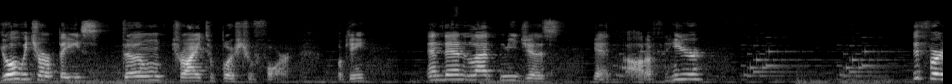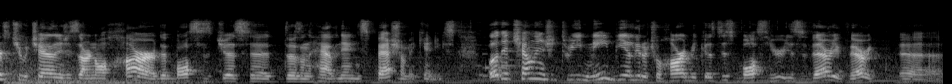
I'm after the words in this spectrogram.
Go with your pace, don't try to push too far, okay? And then let me just get out of here. The first two challenges are not hard, the boss just uh, doesn't have any special mechanics. But the challenge 3 may be a little too hard because this boss here is very very uh,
